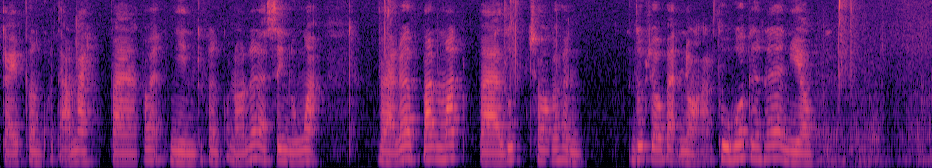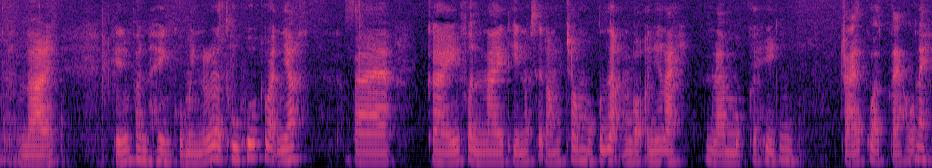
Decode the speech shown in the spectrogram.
cái phần quả táo này. Và các bạn nhìn cái phần của nó rất là xinh đúng không ạ? Và rất là bắt mắt và giúp cho cái phần, giúp cho bạn nhỏ thu hút hơn rất là nhiều. Đấy cái phần hình của mình rất là thu hút các bạn nhé và cái phần này thì nó sẽ đóng trong một cái dạng gọi như này, là một cái hình trái quả táo này.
